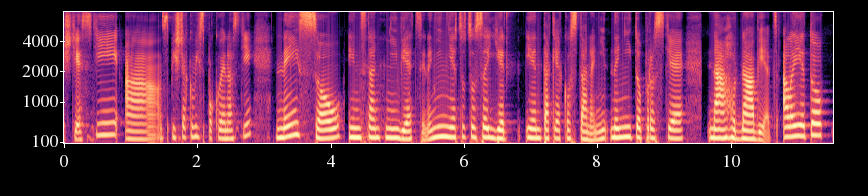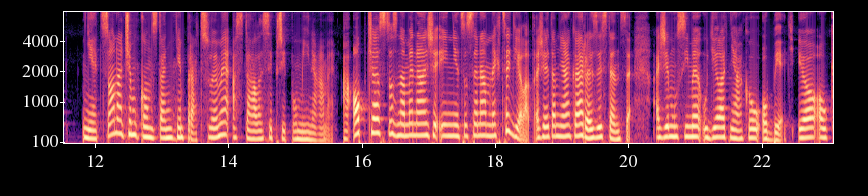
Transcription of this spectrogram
štěstí a spíš takový spokojenosti nejsou instantní věci. Není něco, co se jed, jen tak jako stane. Není to prostě náhodná věc, ale je to něco, na čem konstantně pracujeme a stále si připomínáme. A občas to znamená, že i něco se nám nechce dělat a že je tam nějaká rezistence a že musíme udělat nějakou oběť. Jo, OK,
